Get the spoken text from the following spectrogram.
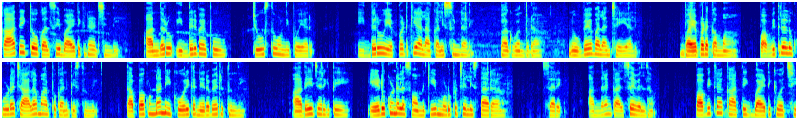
కార్తీక్తో కలిసి బయటికి నడిచింది. అందరూ ఇద్దరి వైపు చూస్తూ ఉండిపోయారు. ఇద్దరూ ఎప్పటికీ అలా కలిసి ఉండాలి భగవంతుడా నువ్వే వలం చేయాలి. భయపడకమ్మా. పవిత్రలు కూడా చాలా మార్పు కనిపిస్తుంది. తప్పకుండా నీ కోరిక నెరవేరుతుంది. అదే జరిగితే ఏడుకొండల స్వామికి ముడుపు చెల్లిస్తారా? సరే అందరం కలిసే వెళ్దాం. పవిత్ర కార్తీక్ బయటికి వచ్చి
